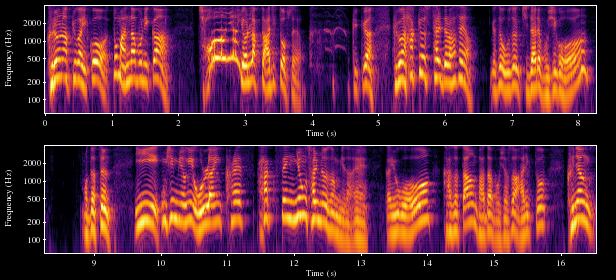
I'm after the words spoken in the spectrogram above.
그런 학교가 있고 또 만나보니까 전혀 연락도 아직도 없어요. 그러니까 그건 학교 스타일대로 하세요. 그래서 우선 기다려 보시고 어떻든 이 공식명이 온라인 클래스 학생용 설명서입니다. 예. 그러니까 요거 가서 다운 받아 보셔서 아직도 그냥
